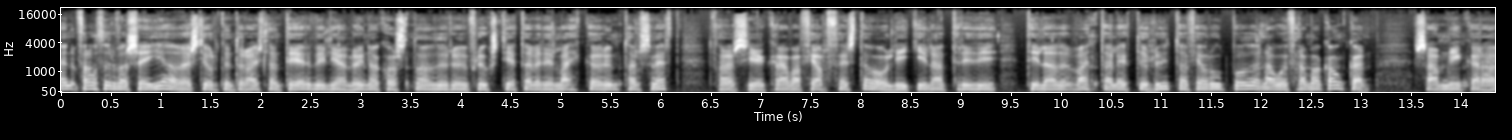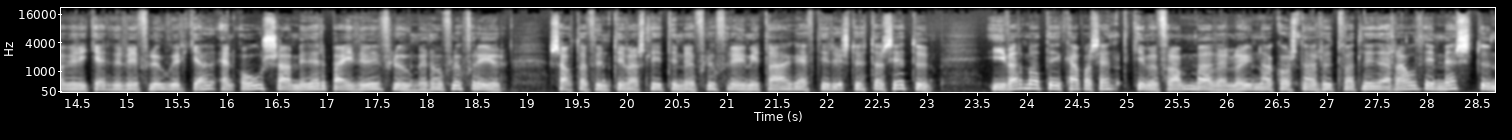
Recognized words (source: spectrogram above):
en fráþurfa að segja að stjórnendur Æslandi er vilja að launakostnaður flugstjétta verði lækkaður umtalsvert. Það sé krafa fjárfesta og líkilatriði til að vantalegt hlutafjárútbóða nái fram á gangan. Samningar hafi verið gerðir við flugvirkja en ósamið er bæði við flugmenn og flugfreyjur. Sáttafundi var slitið með flugfreyjum í dag eftir stuttarsetum. Í vermati kapasent kemur fram að launakostnaðar hlutvallið ráði mest um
